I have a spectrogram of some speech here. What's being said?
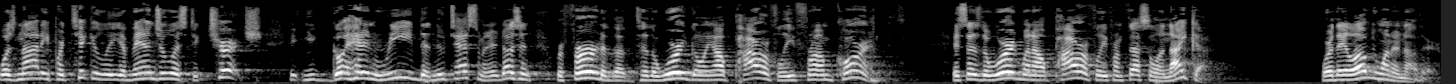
was not a particularly evangelistic church. You go ahead and read the New Testament. It doesn't refer to the, to the word going out powerfully from Corinth. It says the word went out powerfully from Thessalonica, where they loved one another.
